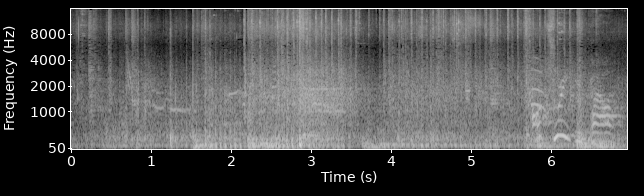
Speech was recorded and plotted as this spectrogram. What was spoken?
I'll treat you, pal.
